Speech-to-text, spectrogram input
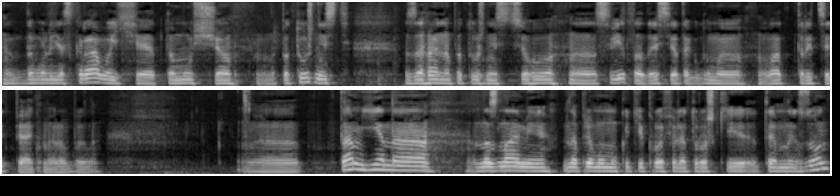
доволі яскравий, е, тому що потужність, загальна потужність цього е, світла, десь, я так думаю, Вт 35 ми робили. Е, Там є на, на зламі на прямому куті профіля трошки темних зон.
